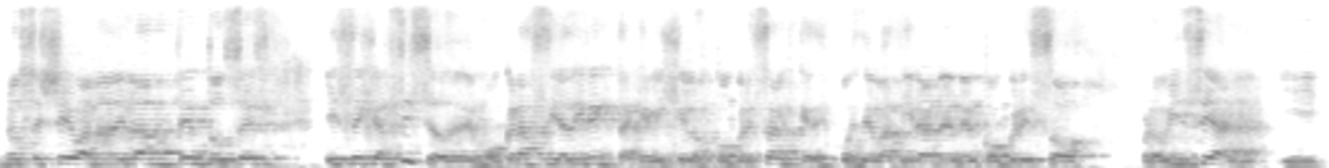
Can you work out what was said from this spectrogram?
no se llevan adelante, entonces ese ejercicio de democracia directa que eligen los congresales, que después debatirán en el Congreso provincial y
